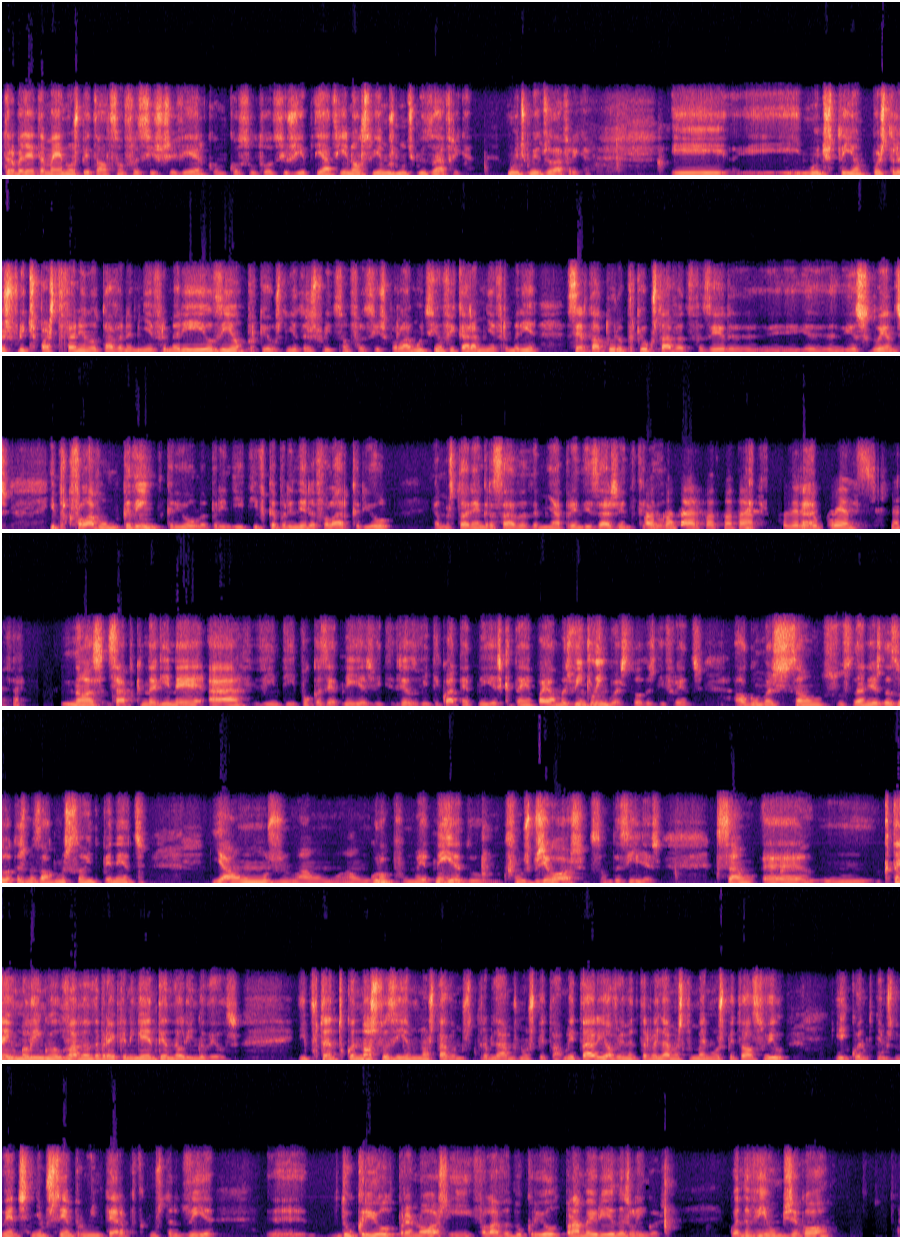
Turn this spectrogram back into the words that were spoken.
trabalhei também no Hospital de São Francisco Xavier como consultor de cirurgia pediátrica e nós recebíamos muitos miúdos da África, muitos miúdos da África. E, e, muitos tinham depois transferidos para a Estefânia, eu estava na minha enfermaria, e eles iam, porque eu os tinha transferido de São Francisco para lá, muitos iam ficar à minha enfermaria, a certa altura, porque eu gostava de fazer uh, esses doentes, e porque falavam um bocadinho de crioulo, aprendi, tive que aprender a falar crioulo, é uma história engraçada da minha aprendizagem de crioulo. Pode contar, pode contar, fazer aqui o parênteses. Nós, sabe que na Guiné há 20 e poucas etnias, 23 ou 24 etnias, que têm pai, há umas 20 línguas, todas diferentes. Algumas são sucedâneas das outras, mas algumas são independentes. E há, uns, há, um, há um grupo, uma etnia, do, que são os Bejegós, que são das ilhas, que, são, uh, um, que têm uma língua elevada da breca, ninguém entende a língua deles. E, portanto, quando nós fazíamos, nós estávamos, trabalhávamos no hospital militar e, obviamente, trabalhávamos também no hospital civil. E quando tínhamos doentes, tínhamos sempre um intérprete que nos traduzia eh, do crioulo para nós e falava do crioulo para a maioria das línguas. Quando havia um bijagó,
